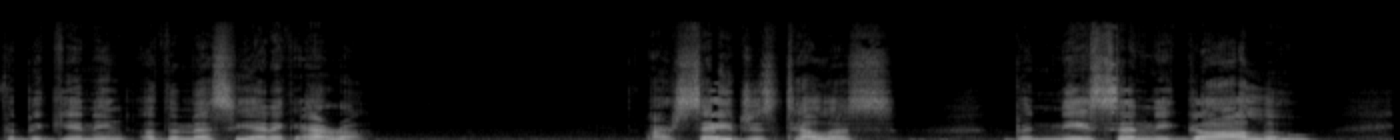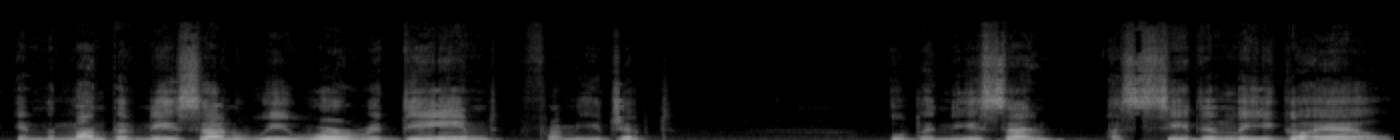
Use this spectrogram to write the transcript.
the beginning of the Messianic era. Our sages tell us, Benisan Nigalu, in the month of Nisan we were redeemed from Egypt. Ubenisan Asidin Lihigoel,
